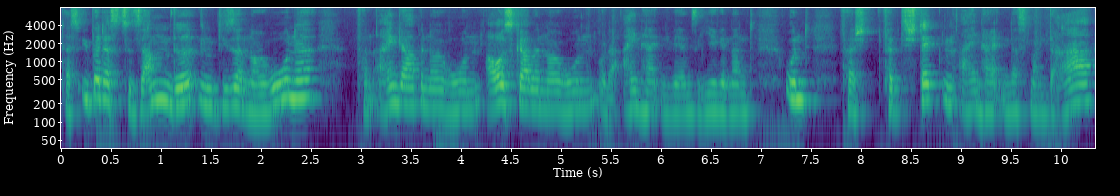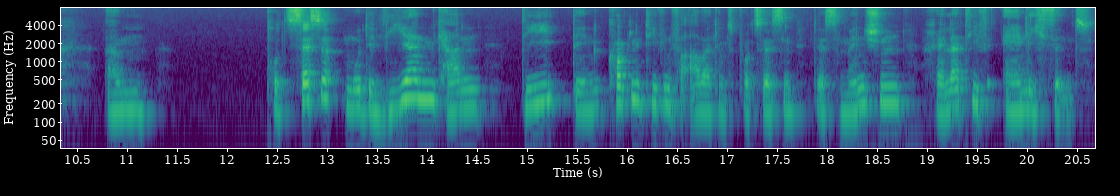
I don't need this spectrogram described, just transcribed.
dass über das Zusammenwirken dieser Neurone von Eingabeneuronen, Ausgabeneuronen oder Einheiten werden sie hier genannt und versteckten Einheiten, dass man da ähm, Prozesse modellieren kann, die den kognitiven Verarbeitungsprozessen des Menschen relativ ähnlich sind.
